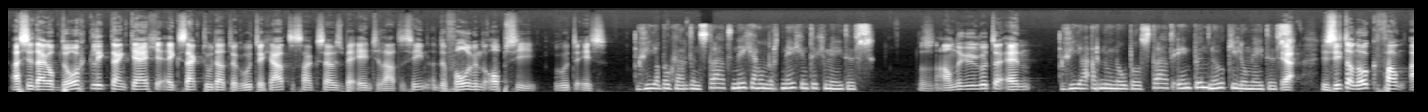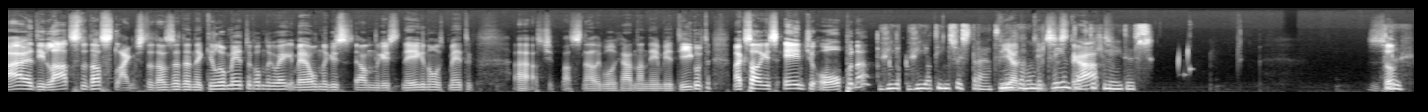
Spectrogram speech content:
Als je daarop doorklikt, dan krijg je exact hoe dat de route gaat. Dat zal ik zelfs bij eentje laten zien. De volgende optie route is, Via Bogardenstraat 990 meters. dat is een andere route. En Via Arno Nobelstraat 1.0 kilometers. ja, je ziet dan ook van, ah, die laatste, dat is het langste. Dan zit een kilometer onderweg. Bij onder is, onder is 900 meter. Ah, als je wat sneller wil gaan, dan neem je die route. Maar ik zal er eens eentje openen. Via, via Tiensestraat Via de 982 Tiensestraat. meters. Zo. Terug.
